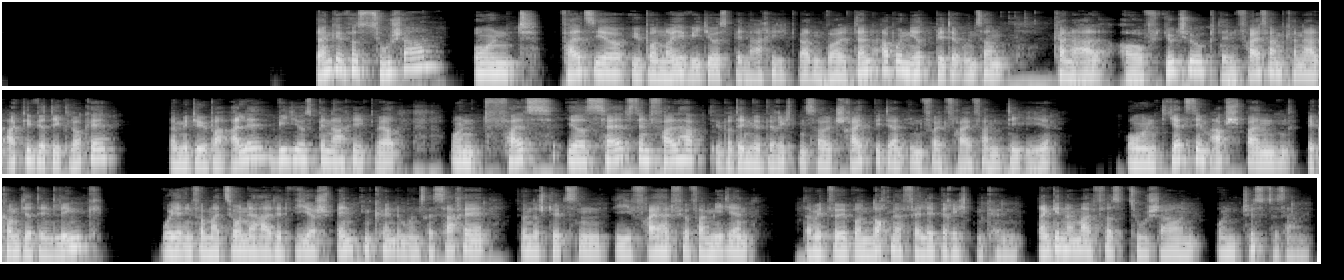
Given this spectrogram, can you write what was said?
Danke fürs Zuschauen und falls ihr über neue Videos benachrichtigt werden wollt, dann abonniert bitte unseren Kanal auf YouTube, den Freifarm-Kanal, aktiviert die Glocke, damit ihr über alle Videos benachrichtigt werdet. Und falls ihr selbst den Fall habt, über den wir berichten sollt, schreibt bitte an info.freifarm.de. Und jetzt im Abspann bekommt ihr den Link, wo ihr Informationen erhaltet, wie ihr spenden könnt, um unsere Sache zu unterstützen, die Freiheit für Familien damit wir über noch mehr Fälle berichten können. Danke nochmal fürs Zuschauen und tschüss zusammen.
